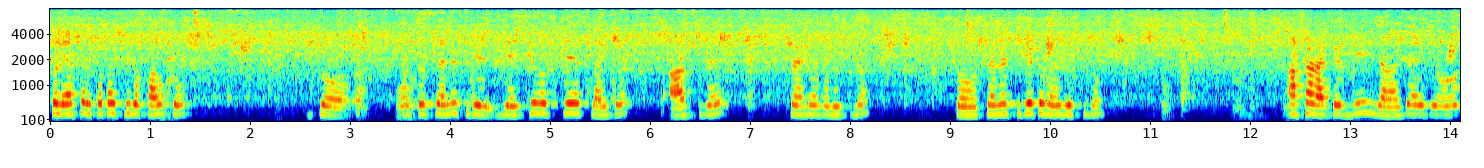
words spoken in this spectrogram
চলে আসার কথা ছিল কালকে তো ও তো ট্রেনে থেকে গেছে হচ্ছে ফ্লাইটে আসবে। ট্রেনে বলেছিল। তো ট্রেনের টিকিটও হয়ে গেছিল। আসার আগের দিন জানা যায় যে ওর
